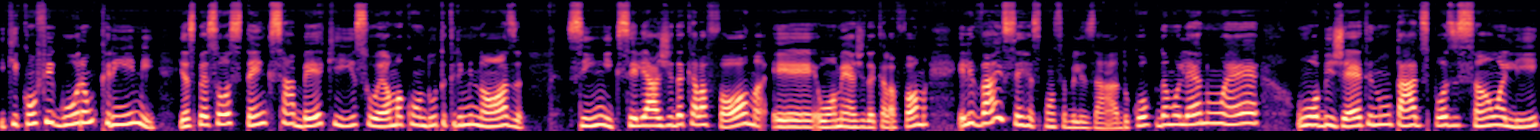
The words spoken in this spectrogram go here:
e que configuram crime. E as pessoas têm que saber que isso é uma conduta criminosa. Sim, e que se ele agir daquela forma, é, o homem agir daquela forma, ele vai ser responsabilizado. O corpo da mulher não é um objeto e não está à disposição ali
